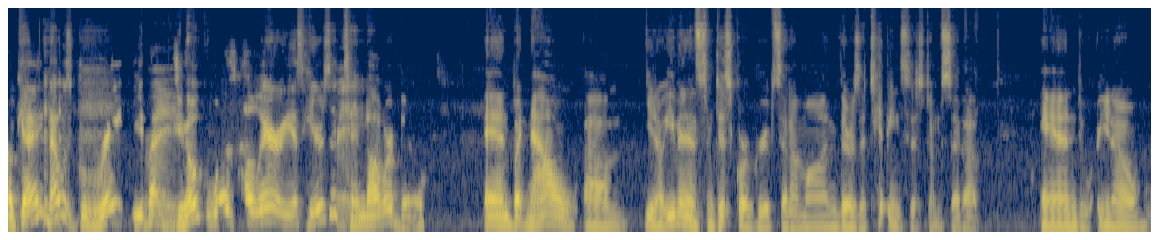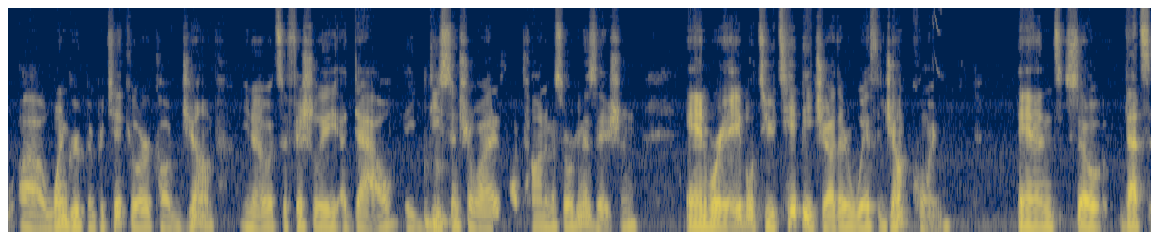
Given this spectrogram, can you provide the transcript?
Okay, that was great. That Right. joke was hilarious. Here's a ten dollar bill, and but now, um, you know, even in some Discord groups that I'm on, there's a tipping system set up, and you know, uh, one group in particular called Jump. You know, it's officially a DAO, a Mhm. decentralized autonomous organization, and we're able to tip each other with Jump Coin. And so that's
